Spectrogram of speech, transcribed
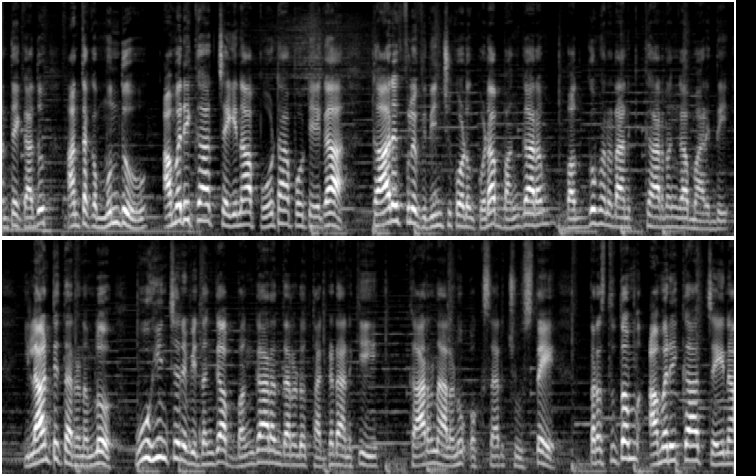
అంతేకాదు అంతకు ముందు అమెరికా చైనా పోటాపోటీగా టారిఫ్లు విధించుకోవడం కూడా బంగారం బగ్గుమనడానికి కారణంగా మారింది. ఇలాంటి తరుణంలో ఊహించని విధంగా బంగారం ధరలు తగ్గడానికి కారణాలను ఒకసారి చూస్తే ప్రస్తుతం అమెరికా చైనా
